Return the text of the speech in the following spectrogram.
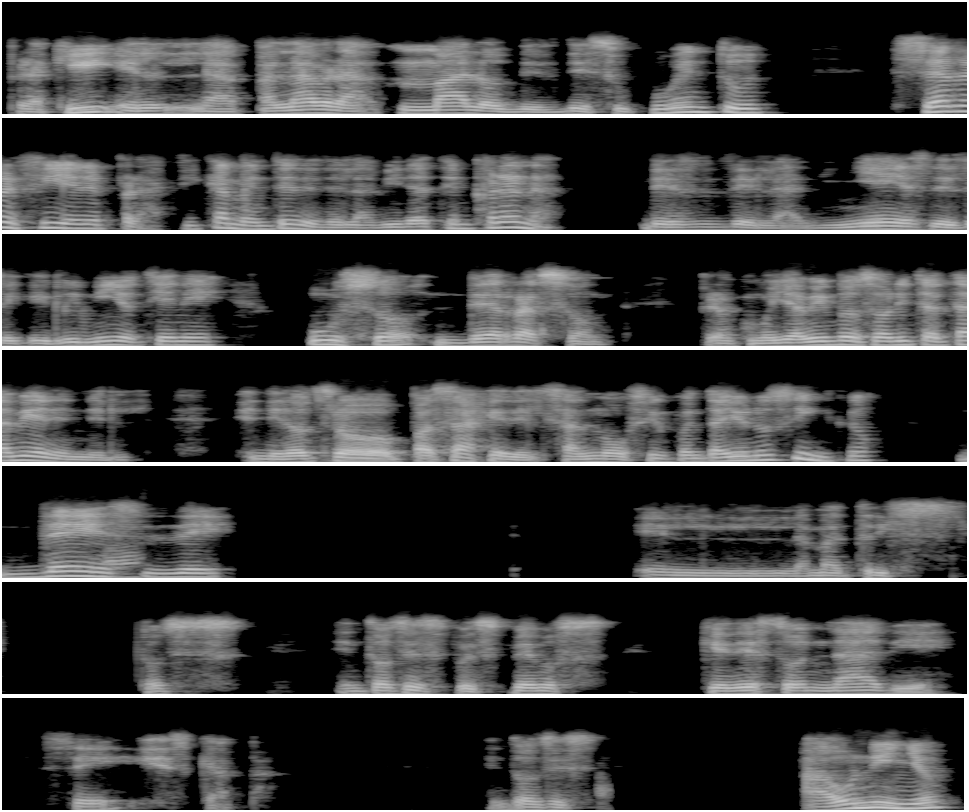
Pero aquí la palabra malo desde su juventud se refiere prácticamente desde la vida temprana, desde la niñez, desde que el niño tiene uso de razón. Pero como ya vimos ahorita también en el, en el otro pasaje del Salmo 51.5, desde la matriz. Entonces, entonces, pues vemos que de esto nadie se escapa. Entonces, a un niño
